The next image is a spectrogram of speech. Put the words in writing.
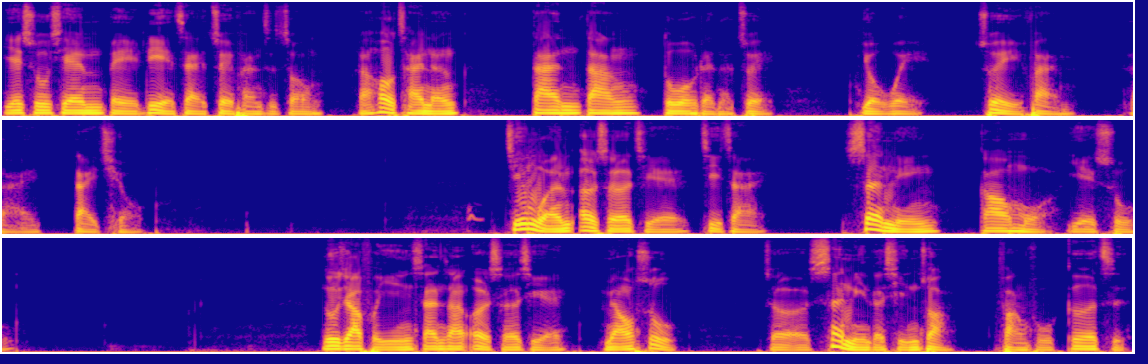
耶稣先被列在罪犯之中，然后才能担当多人的罪，又为罪犯来代求。经文二十二节记载，圣灵高抹耶稣。路加福音三章二十二节描述这圣灵的形状，仿佛鸽子。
